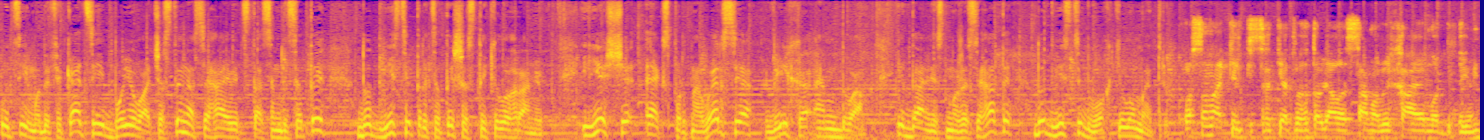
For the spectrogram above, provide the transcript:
У цій модифікації бойова частина сягає від 170 до 236 кілограмів. І є ще експортна версія Вільха М2. І дальність може сягати до 202 кілометрів. Основна кількість ракет виготовлялася саме в ІХМ-1.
